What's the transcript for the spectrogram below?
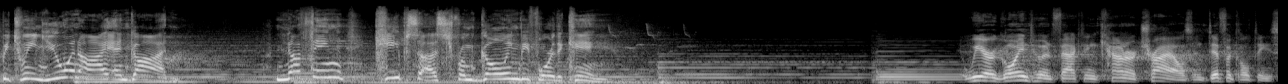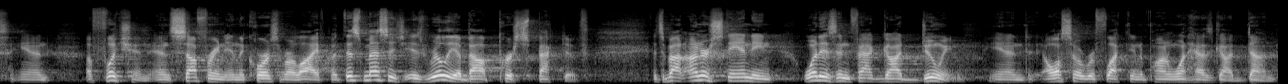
between you and I and God. Nothing keeps us from going before the King. We are going to, in fact, encounter trials and difficulties and affliction and suffering in the course of our life. But this message is really about perspective. It's about understanding what is, in fact, God doing and also reflecting upon what has God done.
